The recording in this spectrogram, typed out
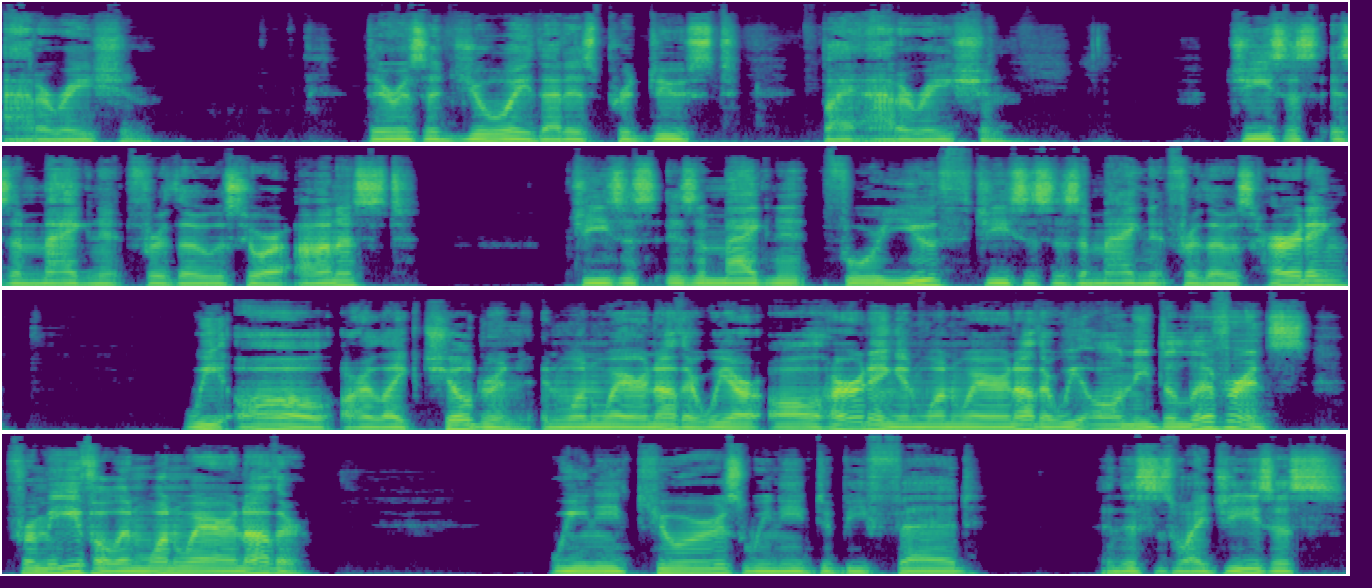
adoration. There is a joy that is produced by adoration. Jesus is a magnet for those who are honest. Jesus is a magnet for youth. Jesus is a magnet for those hurting we all are like children in one way or another. We are all hurting in one way or another. We all need deliverance from evil in one way or another. We need cures. We need to be fed. And this is why Jesus,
